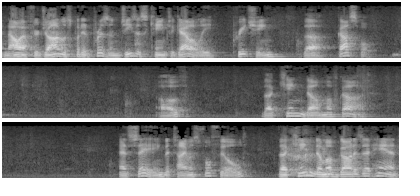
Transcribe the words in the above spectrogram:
And now after John was put in prison, Jesus came to Galilee preaching the gospel of the kingdom of God and saying the time is fulfilled, the kingdom of God is at hand.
